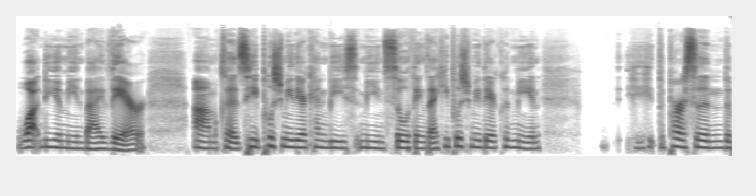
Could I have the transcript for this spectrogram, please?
what do you mean by there? because um, he pushed me there can be mean so things. Like he pushed me there could mean he, the person the,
